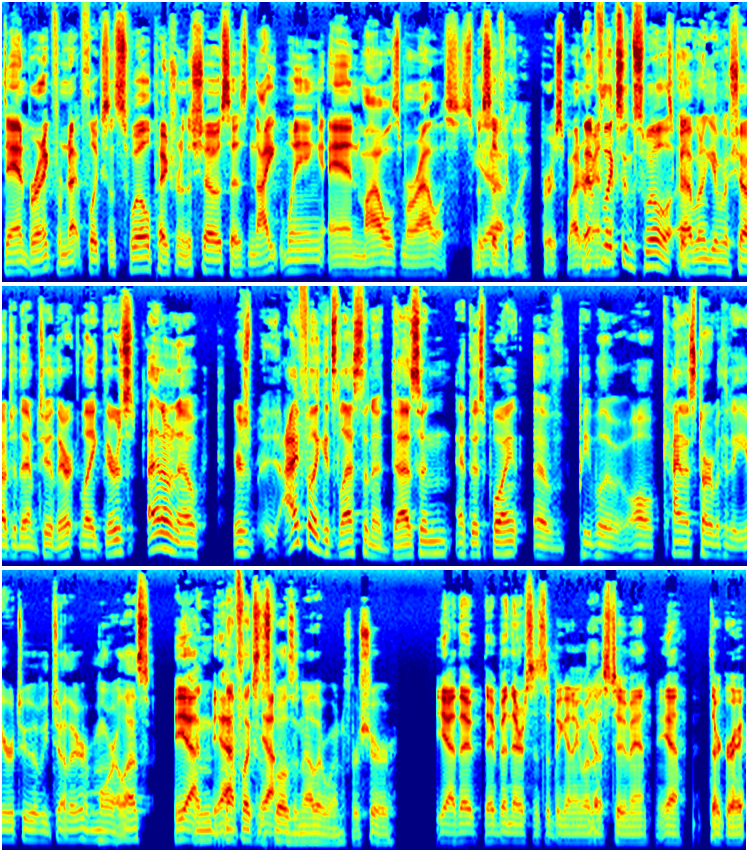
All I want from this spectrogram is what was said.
Dan Brennick from Netflix and Swill, patron of the show, says Nightwing and Miles Morales specifically yeah. for Spider Man. Netflix and Swill, I want to give a shout out to them too. They're like, there's, I don't know, there's, I feel like it's less than a dozen at this point of people that all kind of start within a year or two of each other, more or less. Yeah, and yeah, Netflix and yeah. Swill is another one for sure. Yeah, they've they've been there since the beginning with yep. us too, man. Yeah, they're great.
